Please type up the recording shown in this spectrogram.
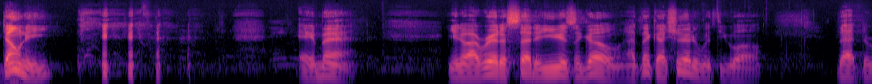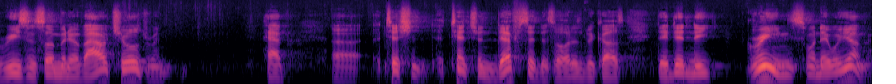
don't eat. Amen. You know, I read a study years ago, I think I shared it with you all, that the reason so many of our children have uh, attention, attention deficit disorders because they didn't eat greens when they were younger.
